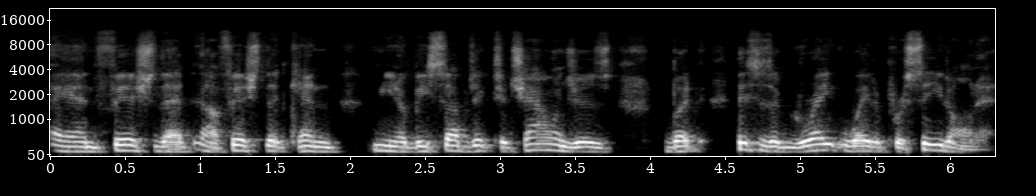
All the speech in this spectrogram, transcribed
and fish that uh, fish that can you know be subject to challenges but this is a great way to proceed on it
